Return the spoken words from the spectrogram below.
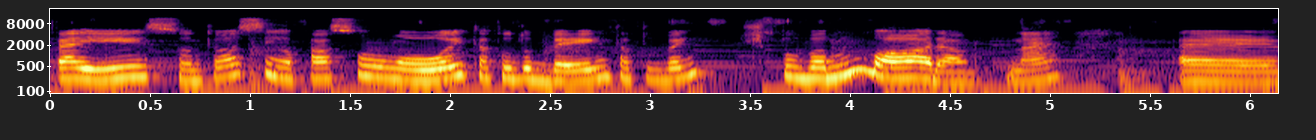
para isso. Então, assim, eu faço um oi, tá tudo bem, tá tudo bem, tipo, vamos embora, né? É,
